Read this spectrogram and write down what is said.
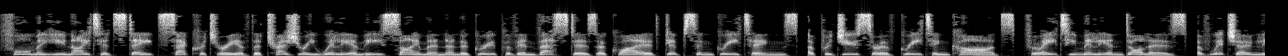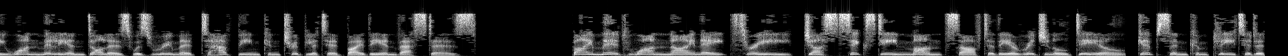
former United States Secretary of the Treasury William E. Simon and a group of investors acquired Gibson Greetings, a producer of greeting cards, for $80 million, of which only $1 million was rumored to have been contributed by the investors. By mid-1983, just 16 months after the original deal, Gibson completed a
